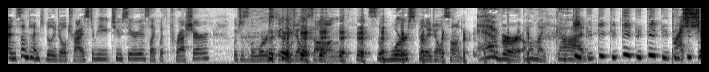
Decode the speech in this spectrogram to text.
and sometimes Billy Joel tries to be too serious, like with "Pressure," which is the worst Billy Joel song. It's the worst Billy Joel song ever. Oh my god! Pressure.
